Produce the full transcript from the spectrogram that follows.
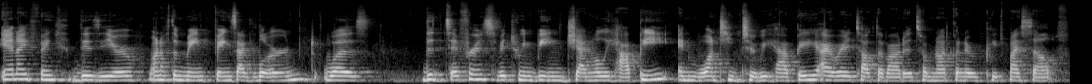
And I think this year, one of the main things I've learned was the difference between being genuinely happy and wanting to be happy. I already talked about it, so I'm not going to repeat myself.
